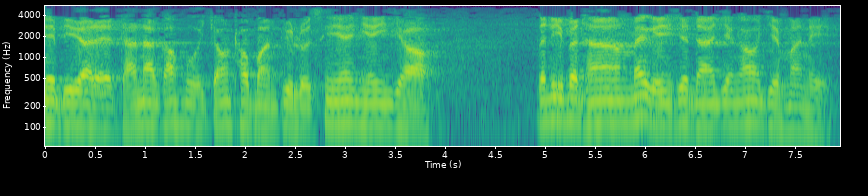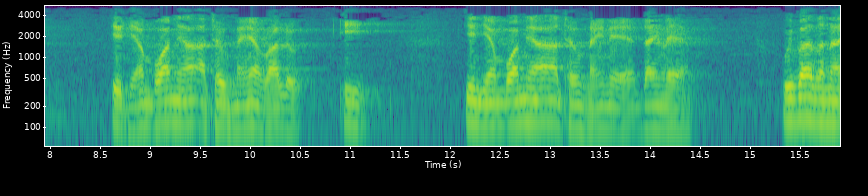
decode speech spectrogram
နေ့ပြရတဲ့ဒါနကောင်းမှုအကြောင်းထောက်ပံ့ပြုလို့ဆင်းရဲငြိမ်းကြောင်းတတိပဋ္ဌာန်မဲ့ခင်ရှစ်တန်ကျင့်ကောင်းကျင့်မှန်နေကျင့်ကြံပွားများအထောက်နိုင်ရပါလို့ဤကျင့်ကြံပွားများအထောက်နိုင်တဲ့အတိုင်းလဲဝိပဿနာ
